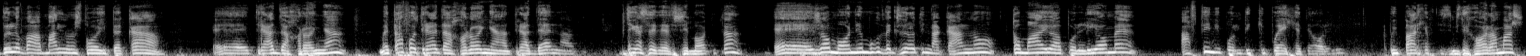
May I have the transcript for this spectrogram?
δούλευα μάλλον στο ΙΠΕΚΑ ε, 30 χρόνια. Μετά από 30 χρόνια, 31, βγήκα σε διαθεσιμότητα. Ε, ζω μόνη μου, δεν ξέρω τι να κάνω. Το Μάιο απολύομαι. Αυτή είναι η πολιτική που έχετε όλοι, που υπάρχει αυτή τη στιγμή στη χώρα μας.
